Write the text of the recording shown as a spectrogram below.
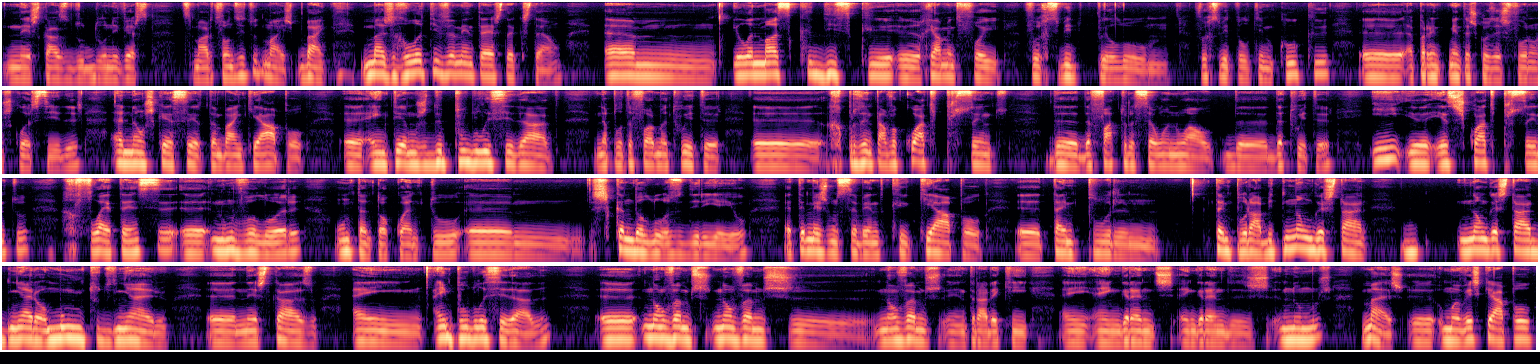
neste caso do, do, universo de smartphones e tudo mais. Bem, mas relativamente a esta questão, um, Elon Musk disse que realmente foi, foi recebido pelo foi recebido pelo Tim Cook. Uh, aparentemente as coisas foram esclarecidas. A não esquecer também que a Apple, uh, em termos de publicidade na plataforma Twitter, uh, representava 4% de, da faturação anual da Twitter e esses 4% refletem-se num valor um tanto ou quanto escandaloso, diria eu, até mesmo sabendo que, que a Apple tem, por, tem por hábito não gastar, não gastar dinheiro ou muito dinheiro, uh, neste caso, em, em publicidade. Uh, não vamos não vamos uh, não vamos entrar aqui em, em grandes em grandes números mas uh, uma vez que a Apple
